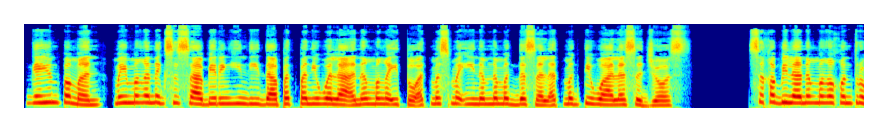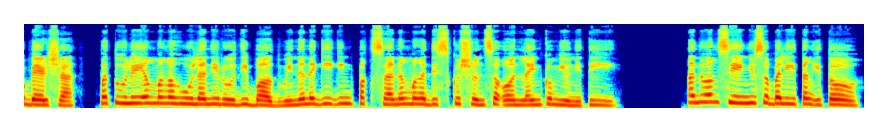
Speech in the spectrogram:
Gayunpaman, may mga nagsasabi ring hindi dapat paniwalaan ang mga ito at mas mainam na magdasal at magtiwala sa Diyos. Sa kabila ng mga kontrobersya, patuloy ang mga hula ni Rudy Baldwin na nagiging paksa ng mga diskusyon sa online community. Ano ang sa inyo sa balitang ito?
